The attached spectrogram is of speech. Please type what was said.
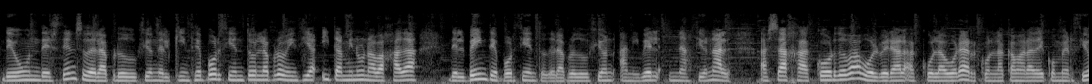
de un descenso de la producción del 15% en la provincia y también una bajada del 20% de la producción a nivel nacional. Asaja Córdoba volverá a colaborar con la Cámara de Comercio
